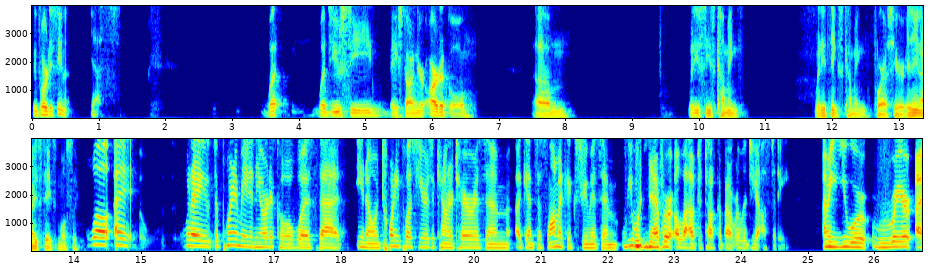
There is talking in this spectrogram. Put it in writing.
We've already seen it. Yes. What what do you see based on your article? Um, what do you see is coming? What do you think is coming for us here in the United States mostly? Well, I what I the point I made in the article was that you know in 20 plus years of counterterrorism against Islamic extremism, we were never allowed to talk about religiosity. I mean, you were rare. I,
